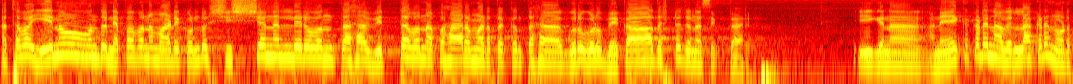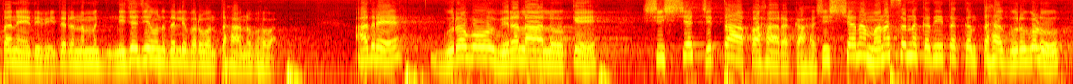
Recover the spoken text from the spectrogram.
ಅಥವಾ ಏನೋ ಒಂದು ನೆಪವನ್ನು ಮಾಡಿಕೊಂಡು ಶಿಷ್ಯನಲ್ಲಿರುವಂತಹ ವಿತ್ತವನ್ನು ಅಪಹಾರ ಮಾಡತಕ್ಕಂತಹ ಗುರುಗಳು ಬೇಕಾದಷ್ಟು ಜನ ಸಿಗ್ತಾರೆ. ಈಗಿನ ಅನೇಕ ಕಡೆ ನಾವೆಲ್ಲ ಕಡೆ ನೋಡ್ತಾನೇ ಇದ್ದೀವಿ. ಇದರ ನಮ್ಮ ನಿಜ ಜೀವನದಲ್ಲಿ ಬರುವಂತಹ ಅನುಭವ. ಆದರೆ ಗುರವೋ ವಿರಲಾಲೋಕೆ ಶಿಷ್ಯ ಚಿತ್ತ ಅಪಹಾರಕ. ಶಿಷ್ಯನ ಮನಸ್ಸನ್ನು ಕದೀತಕ್ಕಂತಹ ಗುರುಗಳು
